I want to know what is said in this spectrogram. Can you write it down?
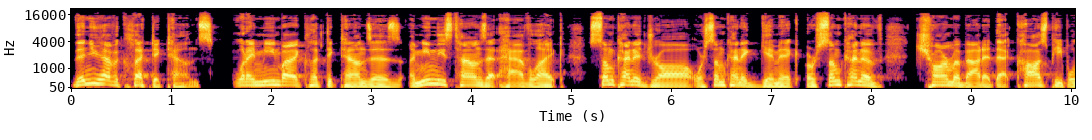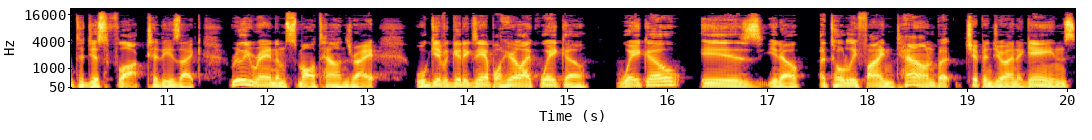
Then you have eclectic towns. What I mean by eclectic towns is I mean these towns that have like some kind of draw or some kind of gimmick or some kind of charm about it that cause people to just flock to these like really random small towns, right? We'll give a good example here like Waco. Waco is, you know, a totally fine town, but Chip and Joanna Gaines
